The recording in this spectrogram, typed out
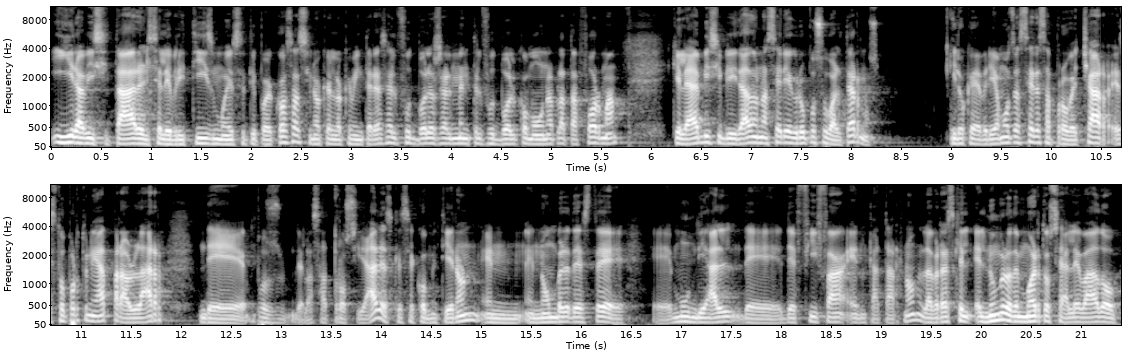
ir a visitar el celebritismo y ese tipo de cosas, sino que lo que me interesa el fútbol es realmente el fútbol como una plataforma que le da visibilidad a una serie de grupos subalternos. Y lo que deberíamos de hacer es aprovechar esta oportunidad para hablar de, pues, de las atrocidades que se cometieron en, en nombre de este eh, mundial de, de, FIFA en Qatar. ¿no? La verdad es que el, número de muertos se ha elevado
